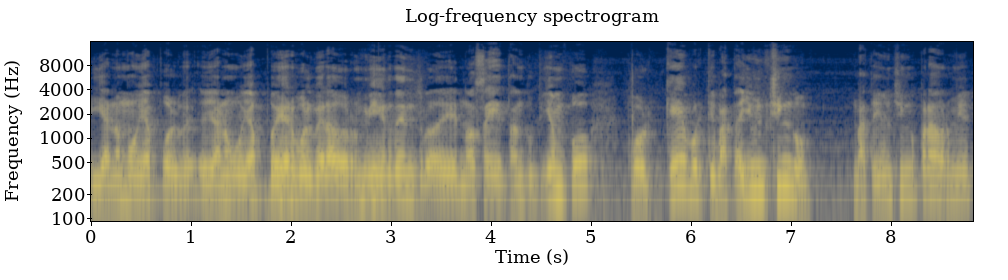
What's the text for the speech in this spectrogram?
y ya no me voy a volver, ya no voy a poder volver a dormir dentro de, no sé, tanto tiempo. ¿Por qué? Porque batallé un chingo, batallé un chingo para dormir.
